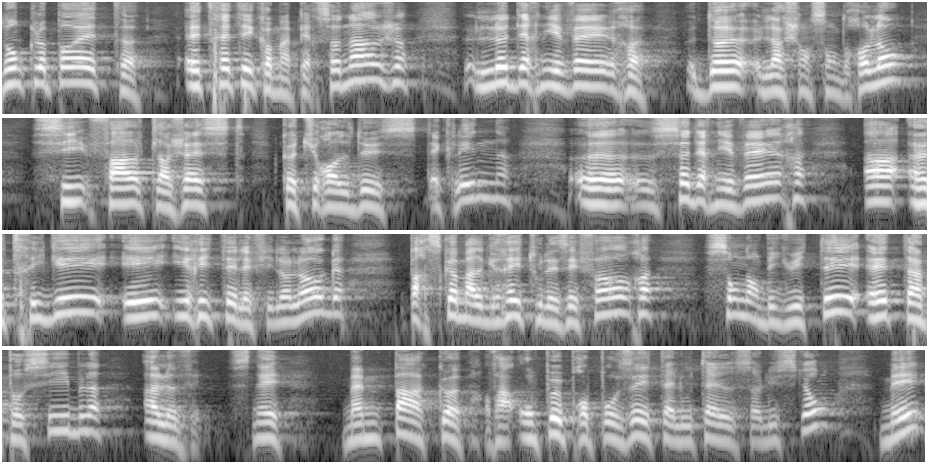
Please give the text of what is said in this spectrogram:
Donc le poète est traité comme un personnage. Le dernier vers de la chanson de Roland, Si falt la geste que tu roldus décline, ce dernier vers a intrigué et irrité les philologues parce que malgré tous les efforts, son ambiguïté est impossible à lever. Ce n'est même pas que, enfin, on peut proposer telle ou telle solution, mais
